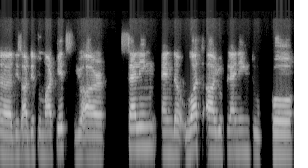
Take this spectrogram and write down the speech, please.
uh, these are the two markets you are selling, and uh, what are you planning to go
